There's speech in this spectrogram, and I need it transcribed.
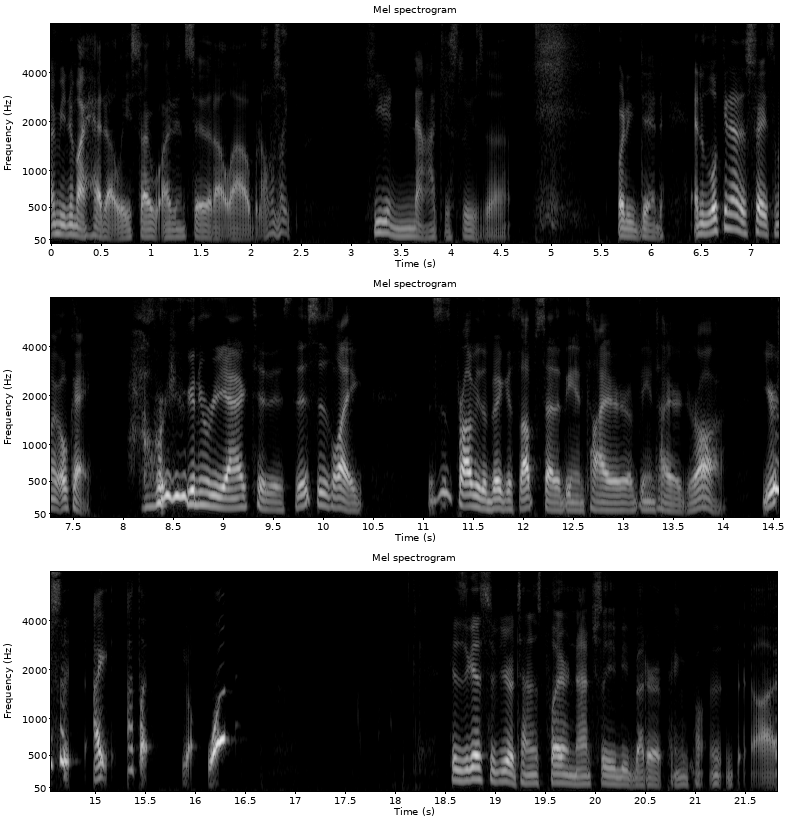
I mean, in my head at least. I, I didn't say that out loud, but I was like, he did not just lose that. But he did. And looking at his face, I'm like, okay, how are you going to react to this? This is like, this is probably the biggest upset of the entire of the entire draw. You're so I I thought what? Because I guess if you're a tennis player, naturally you'd be better at ping pong. Uh,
